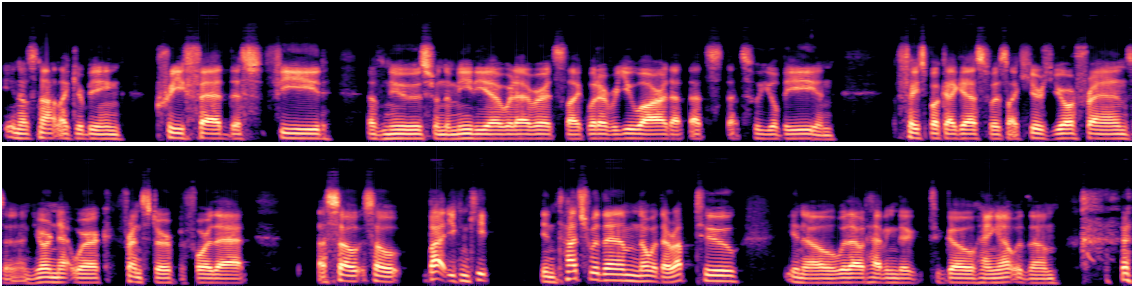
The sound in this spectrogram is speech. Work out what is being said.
you know, it's not like you're being pre-fed this feed of news from the media or whatever. It's like whatever you are, that that's that's who you'll be. And Facebook, I guess, was like, here's your friends and, and your network, Friendster before that. Uh, so so but you can keep in touch with them, know what they're up to, you know, without having to to go hang out with them.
